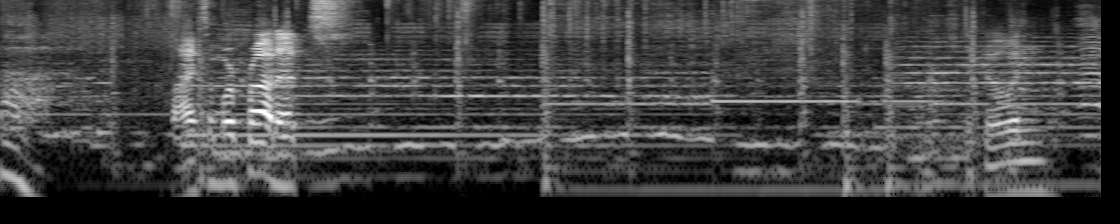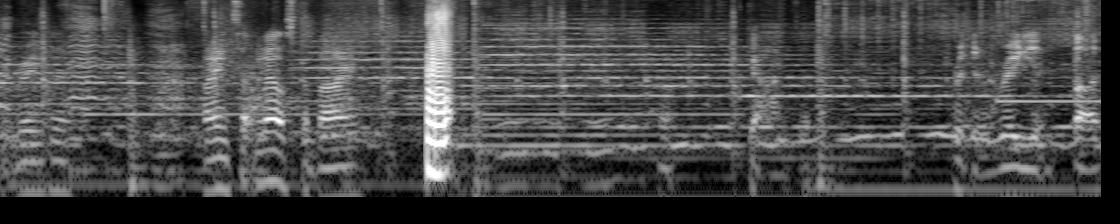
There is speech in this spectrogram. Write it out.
Buy some more products. go and get ready to find something else to buy. radiant bus.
